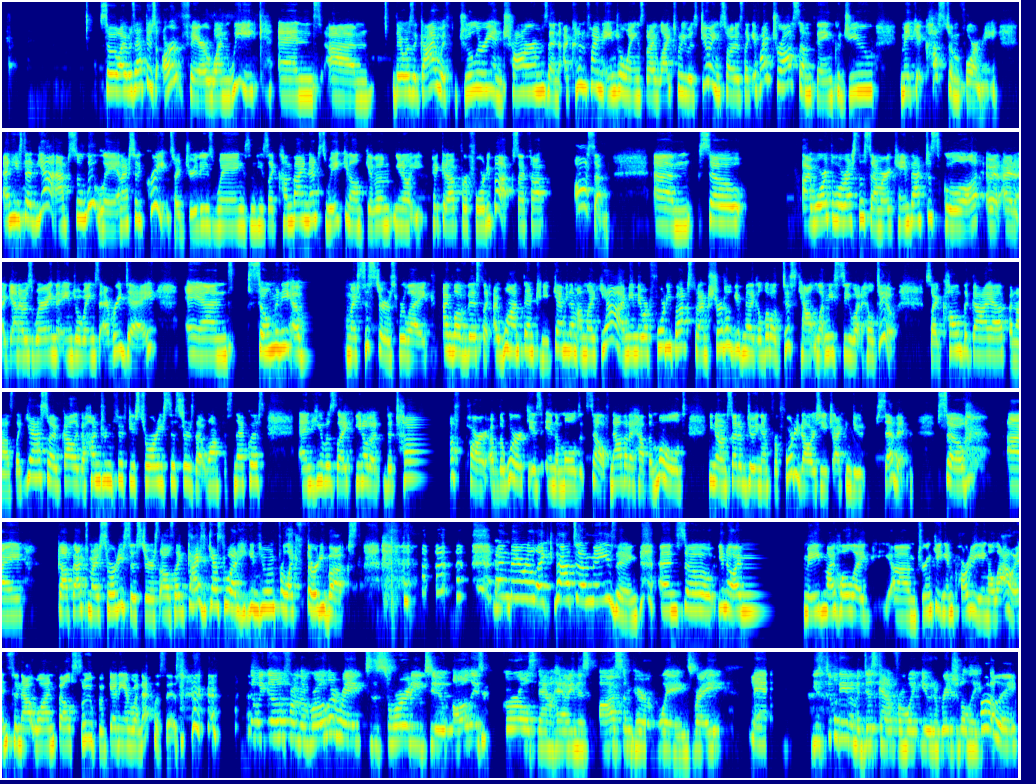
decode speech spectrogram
so I was at this art fair one week and um, there was a guy with jewelry and charms and I couldn't find angel wings, but I liked what he was doing. So I was like, if I draw something, could you make it custom for me? And he said, yeah, absolutely. And I said, great. So I drew these wings and he's like, come by next week and I'll give him, you know, pick it up for 40 bucks. I thought, awesome. Um, so I wore it the whole rest of the summer, came back to school. Uh, and again, I was wearing the angel wings every day. And so many of my sisters were like, I love this. Like, I want them. Can you get me them? I'm like, yeah, I mean, they were 40 bucks, but I'm sure he'll give me like a little discount. Let me see what he'll do. So I called the guy up and I was like, yeah, so I've got like 150 sorority sisters that want this necklace. And he was like, you know, the, the tough part of the work is in the mold itself. Now that I have the mold, you know, instead of doing them for $40 each, I can do seven. So I got back to my sorority sisters. I was like, guys, guess what? He can do them for like 30 bucks. and they were like, that's amazing. And so, you know, I made my whole like um, drinking and partying allowance in that one fell swoop of getting everyone necklaces. so we go from the roller rink to the sorority to all these girls now having this awesome pair of wings, right? Yeah. And you still gave them a discount from what you had originally totally.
